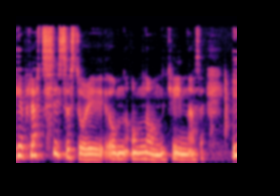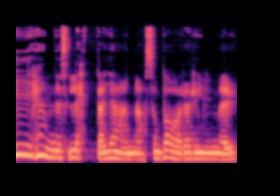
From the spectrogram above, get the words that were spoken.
Helt plötsligt så står det om, om någon kvinna så, I hennes lätta hjärna som bara rymmer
